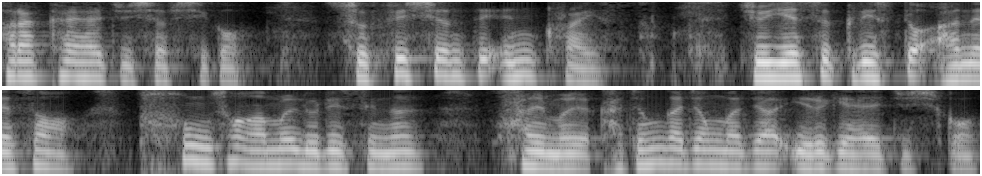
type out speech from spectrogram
허락하여 주시옵시고 sufficient in Christ 주 예수 그리스도 안에서 풍성함을 누릴 수 있는 삶을 가정가정마저 이르게 해 주시고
